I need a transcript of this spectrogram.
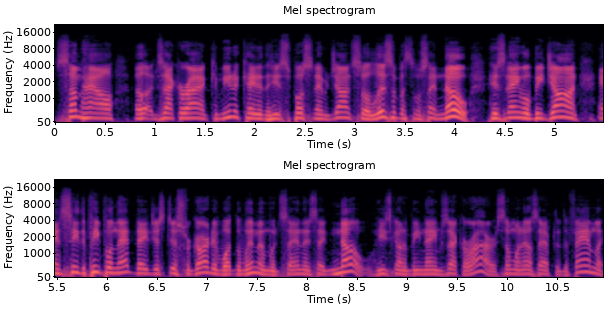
somehow uh, Zechariah communicated that he's supposed to name him John, so Elizabeth was saying, No, his name will be John. And see, the people in that day just disregarded what the women would say, and they say, No, he's going to be named Zechariah or someone else after the family.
